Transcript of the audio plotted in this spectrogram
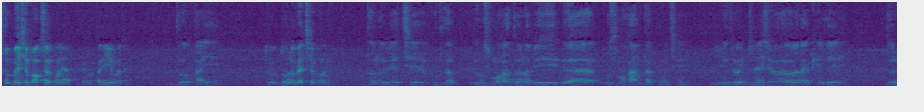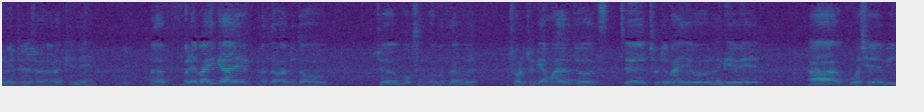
सुबह में अच्छे बॉक्सर कौन है आपके घर में? पहले ये बताएँ। दो भाई हैं। तो दोनों में अच्छे कौन हैं? दोनों भी अच्छे मतलब उस मुकाम दोनों भी उस मुकाम तक पहुँचे ये जो इंटरनेशनल वगैरह खेले हैं दोनों भी इंटरनेशनल वगैरह खेले हैं। मतलब बड़े भाई क्या है मतलब अभी तो बॉक्सिंग को मतलब छोड़ चुके हमारे जो छोटे भाई है, वो लगे हुए कोच है अभी।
